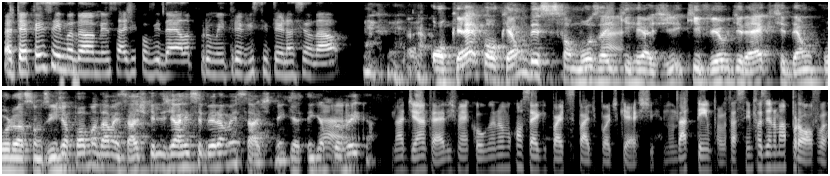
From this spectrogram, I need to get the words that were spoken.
até pensei em mandar uma mensagem e convidar ela para uma entrevista internacional. Qualquer, qualquer um desses famosos aí é. que reagir, que vê o direct, der um coraçãozinho, já pode mandar mensagem que eles já receberam a mensagem. Tem que, tem que é, aproveitar. Não adianta, a Alice McCogan não consegue participar de podcast. Não dá tempo, ela tá sempre fazendo uma prova.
